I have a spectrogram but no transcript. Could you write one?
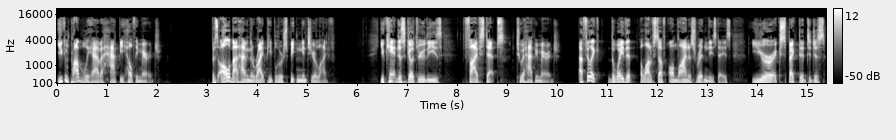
you can probably have a happy, healthy marriage. But it's all about having the right people who are speaking into your life. You can't just go through these five steps to a happy marriage. I feel like the way that a lot of stuff online is written these days, you're expected to just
